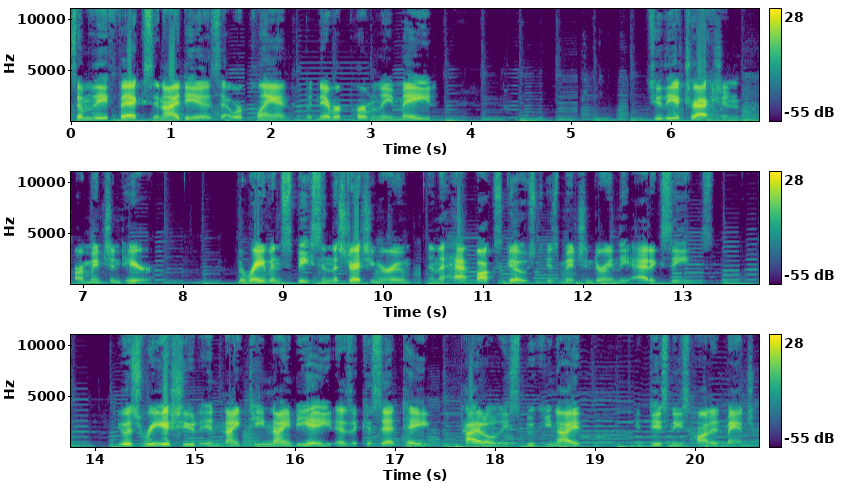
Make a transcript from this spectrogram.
Some of the effects and ideas that were planned but never permanently made to the attraction are mentioned here. The Raven speaks in the stretching room, and the Hatbox Ghost is mentioned during the attic scenes. It was reissued in 1998 as a cassette tape titled A Spooky Night in Disney's Haunted Mansion.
